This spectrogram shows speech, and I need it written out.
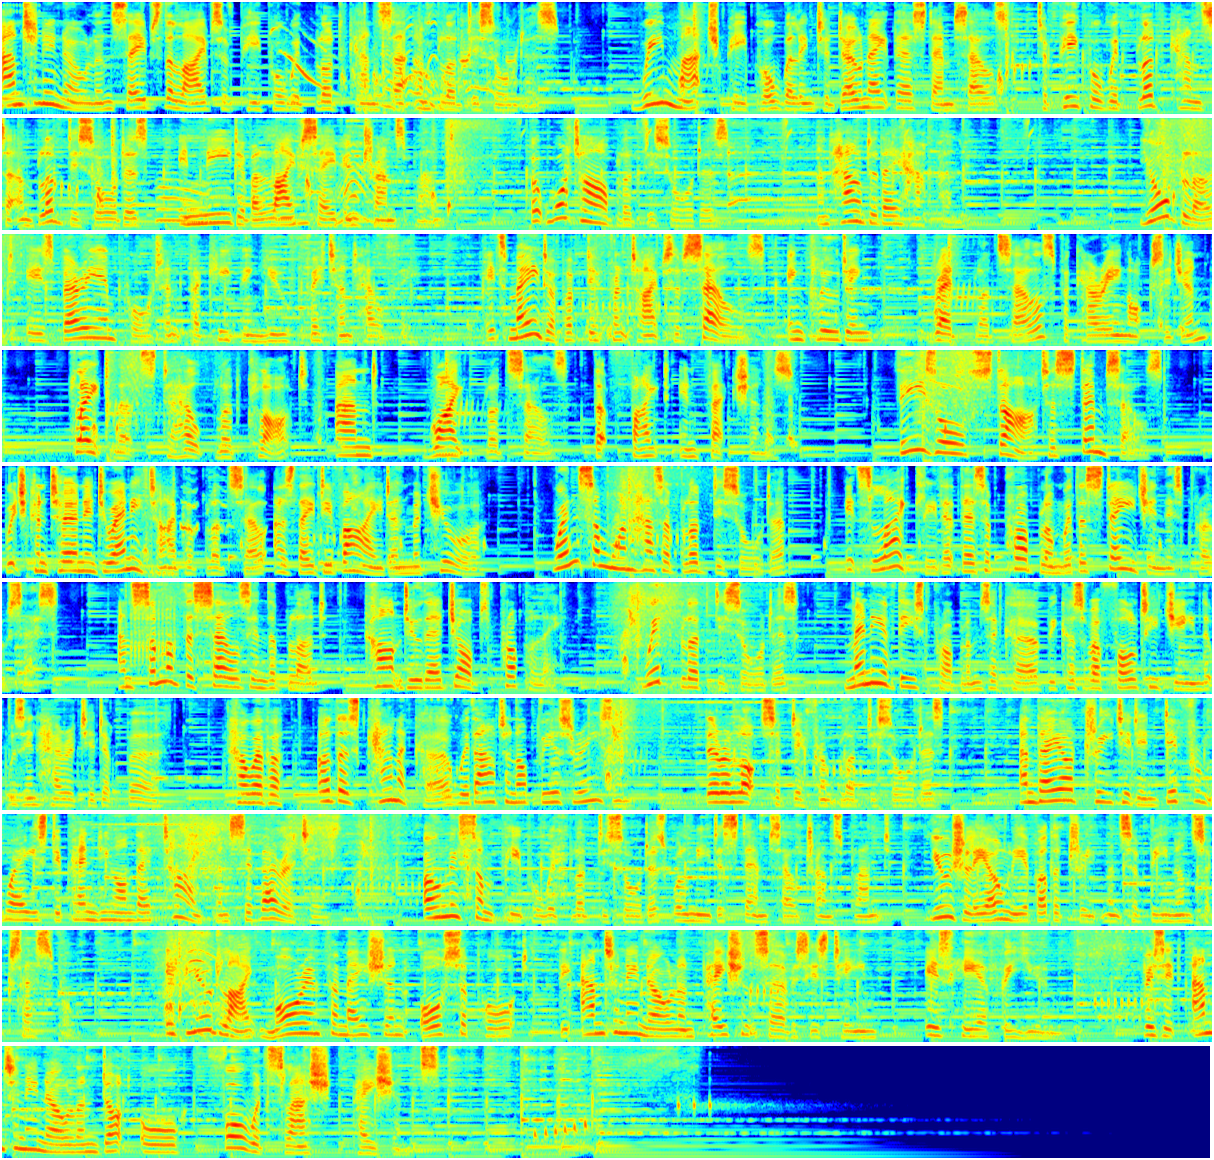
Anthony Nolan saves the lives of people with blood cancer and blood disorders. We match people willing to donate their stem cells to people with blood cancer and blood disorders in need of a life saving transplant. But what are blood disorders and how do they happen? Your blood is very important for keeping you fit and healthy. It's made up of different types of cells, including red blood cells for carrying oxygen, platelets to help blood clot, and white blood cells that fight infections. These all start as stem cells, which can turn into any type of blood cell as they divide and mature. When someone has a blood disorder, it's likely that there's a problem with a stage in this process, and some of the cells in the blood can't do their jobs properly. With blood disorders, many of these problems occur because of a faulty gene that was inherited at birth. However, others can occur without an obvious reason. There are lots of different blood disorders, and they are treated in different ways depending on their type and severity. Only some people with blood disorders will need a stem cell transplant, usually only if other treatments have been unsuccessful. If you'd like more information or support, the Anthony Nolan Patient Services team is here for you. Visit anthonynolan.org forward slash patients.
